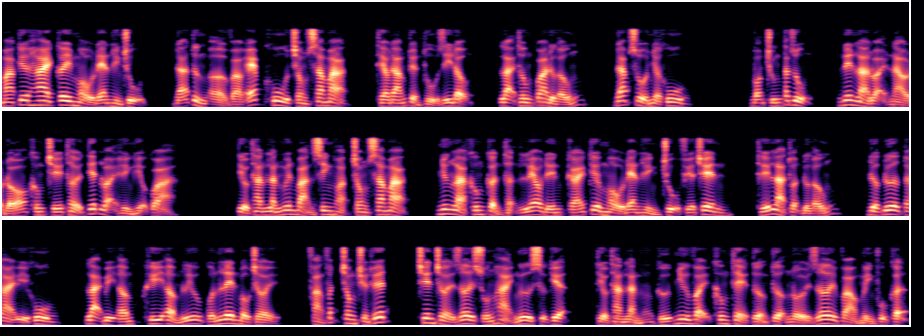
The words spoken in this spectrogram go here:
mà kia hai cây màu đen hình trụ đã từng ở vào ép khu trong sa mạc, theo đám tuyển thủ di động, lại thông qua đường ống, đáp sổ nhờ khu. Bọn chúng tác dụng nên là loại nào đó khống chế thời tiết loại hình hiệu quả. Tiểu than là nguyên bản sinh hoạt trong sa mạc, nhưng là không cẩn thận leo đến cái kia màu đen hình trụ phía trên, thế là thuận đường ống, được đưa tại ủy khu, lại bị ấm khi ẩm lưu cuốn lên bầu trời, phảng phất trong truyền thuyết, trên trời rơi xuống hải ngư sự kiện, tiểu than lằn cứ như vậy không thể tưởng tượng nổi rơi vào mình phụ cận.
